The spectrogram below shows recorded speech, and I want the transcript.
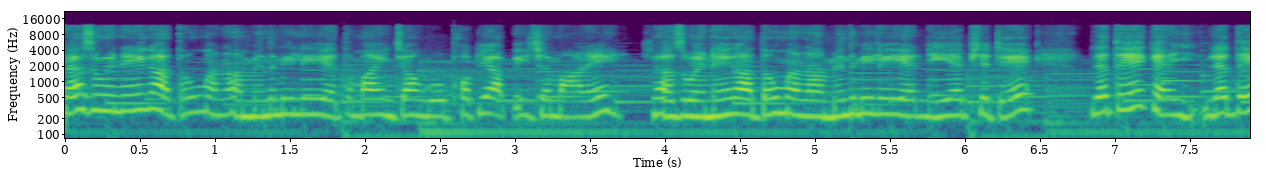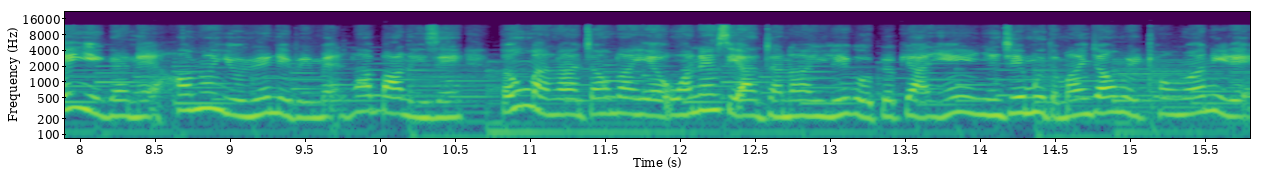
ရာဇဝင်တွေကသုံးပန်လာမင်းသမီးလေးရဲ့တမိုင်းအကြောင်းကိုဖော်ပြပေးချင်ပါတယ်။ရာဇဝင်တွေကသုံးပန်လာမင်းသမီးလေးရဲ့နေရဖြစ်တဲ့လက်သေးကန်လက်သေးရီကန်နဲ့ဟောင်းနှွှယူရင်းနေပေမဲ့လှပနေစဉ်သုံးပန်လာအကြောင်းတိုင်းရဲ့ဝမ်းနဲ့စရာဒဏ္ဍာရီလေးကိုပြောပြရင်ယဉ်ကျေးမှုတမိုင်းအကြောင်းတွေထုံလွှမ်းနေတဲ့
